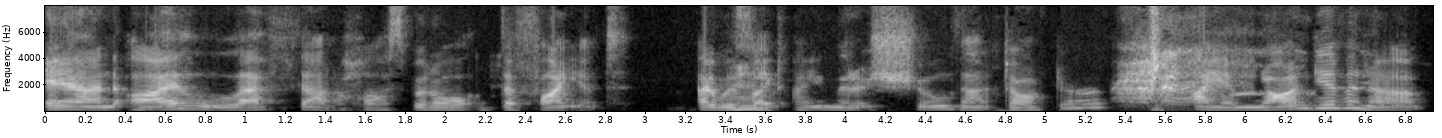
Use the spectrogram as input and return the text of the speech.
And I left that hospital defiant. I was Mm. like, I am going to show that doctor. I am not giving up.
